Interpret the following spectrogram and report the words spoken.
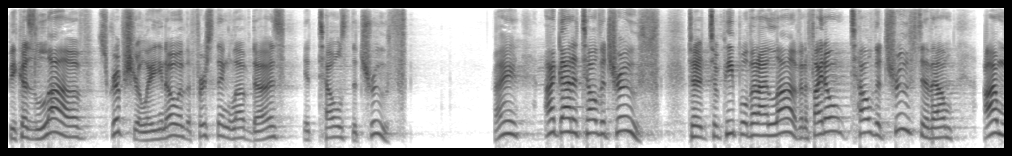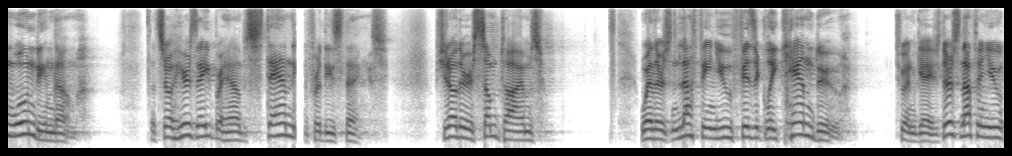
Because love, scripturally, you know the first thing love does? It tells the truth, right? I got to tell the truth to, to people that I love. And if I don't tell the truth to them, I'm wounding them. And so here's Abraham standing for these things. But you know, there are sometimes where there's nothing you physically can do to engage. There's nothing you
